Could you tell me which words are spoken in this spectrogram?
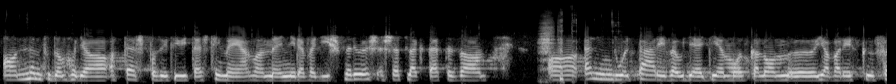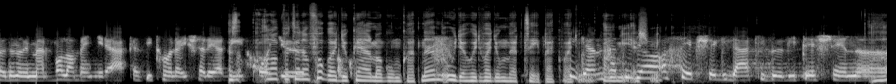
a nem tudom, hogy a, a testpozitivitás témájában mennyire vagy ismerős, esetleg tehát ez a a, elindult pár éve ugye egy ilyen mozgalom javarész külföldön, hogy már valamennyire elkezd itthonra is elérni. Ez hogy, alapvetően a fogadjuk el magunkat, nem? Úgy, ahogy vagyunk, mert szépek vagyunk. Igen, hát ugye a, a szépségidál kibővítésén Aha.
